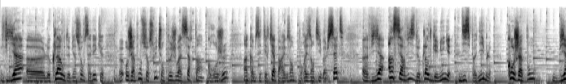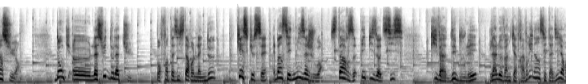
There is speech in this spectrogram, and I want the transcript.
via euh, le cloud. Bien sûr, vous savez que euh, au Japon sur Switch, on peut jouer à certains gros jeux, hein, comme c'était le cas par exemple pour Resident Evil 7, euh, via un service de cloud gaming disponible qu'au Japon, bien sûr. Donc, la suite de l'actu pour Phantasy Star Online 2, qu'est-ce que c'est? Eh ben, c'est une mise à jour Stars épisode 6 qui va débouler là le 24 avril, hein, c'est-à-dire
